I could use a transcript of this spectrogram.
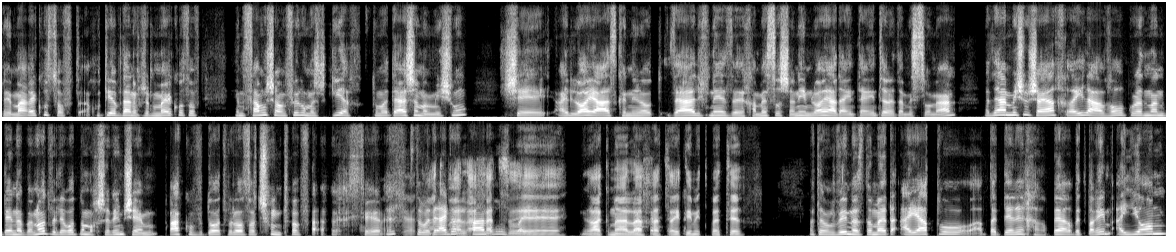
במייקרוסופט, אחותי עבדה, אני חושב, במייקרוסופט, הם שמו שם אפילו משגיח. זאת אומרת, היה שם מישהו שלא היה אז כנראה, זה היה לפני איזה 15 שנים, לא היה עדיין את האינטרנט המסונן, אז היה מישהו שהיה אחראי לעבור כל הזמן בין הבנות ולראות במחשבים שהן רק עובדות ולא עושות שום דבר אחר. זאת אומרת, היה גם פעם... אה, רק מהלחץ הייתי מתפטר. אתה מבין? זאת אומרת, היה פה בדרך הרבה הרבה דברים. היום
